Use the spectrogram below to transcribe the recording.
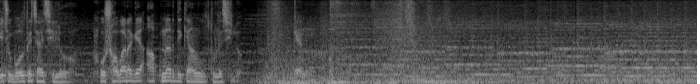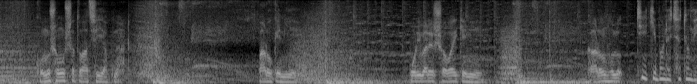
কিছু বলতে চাইছিল। ও সবার আগে আপনার দিকে আঙুল তুলেছিল। কেন? কোনো সমস্যা তো আছেই আপনার। পারোকে নিয়ে। পরিবারের সবাইকে নিয়ে। কারণ হলো ঠিকই বলেছ তুমি।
